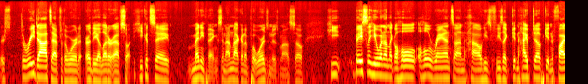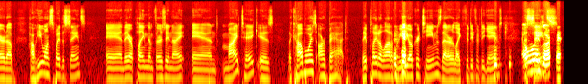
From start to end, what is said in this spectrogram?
there's three dots after the word or the letter F, so he could say many things, and I'm not gonna put words into his mouth. So he basically he went on like a whole a whole rant on how he's he's like getting hyped up, getting fired up, how he wants to play the Saints, and they are playing them Thursday night. And my take is the Cowboys are bad. They played a lot of mediocre teams that are like 50-50 games. The Always are Saints,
